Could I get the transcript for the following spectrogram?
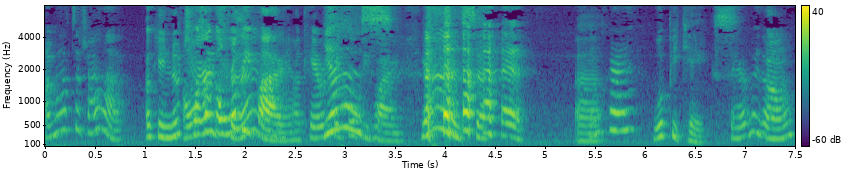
I'm gonna have to try that. Okay, no charge like a whoopie that. pie, carrot yes. whoopie pie. Yes. Uh, okay, whoopie cakes. there we go.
